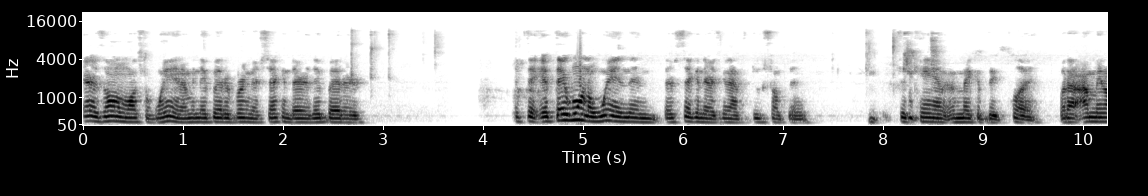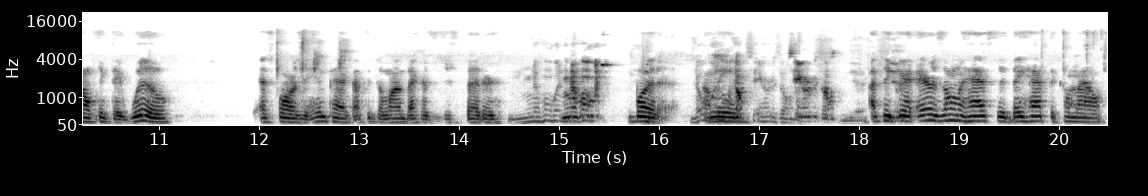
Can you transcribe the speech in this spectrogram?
Arizona wants to win, I mean, they better bring their secondary. They better if they if they want to win, then their secondary is gonna have to do something to Cam and make a big play. But I, I mean, I don't think they will. As far as the impact, I think the linebackers are just better. no one, But no I one mean- likes Arizona. Yeah. I think Yeah. Arizona has to. They have to come out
